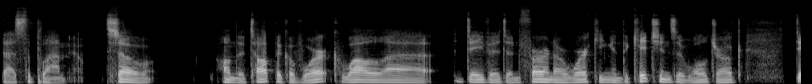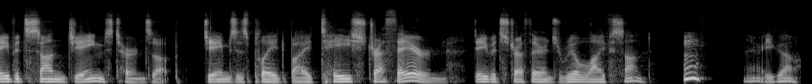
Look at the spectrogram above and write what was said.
That's the plan. Yeah. So, on the topic of work, while uh, David and Fern are working in the kitchens at Wall Drug, David's son James turns up. James is played by Tay Strathairn, David Strathairn's real life son. Hmm. There you go.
